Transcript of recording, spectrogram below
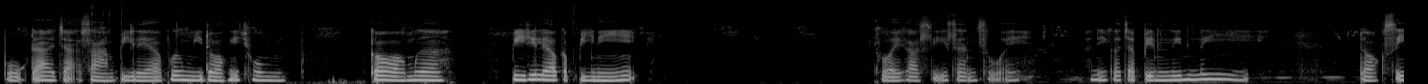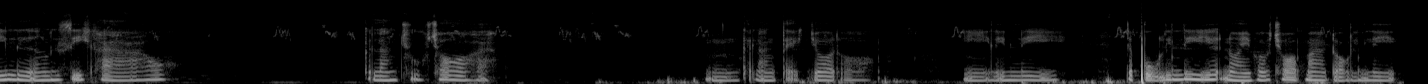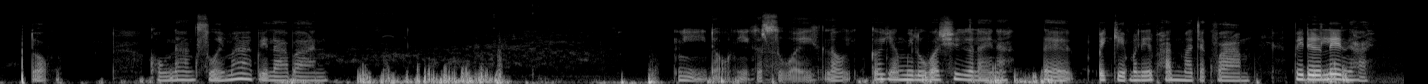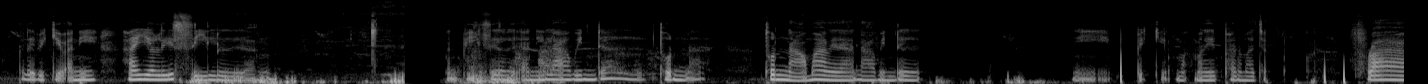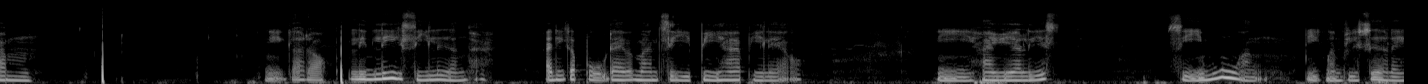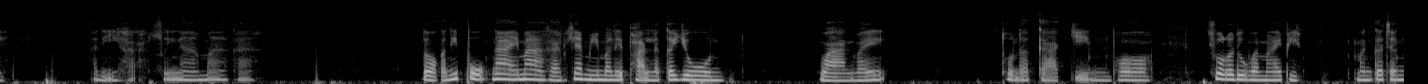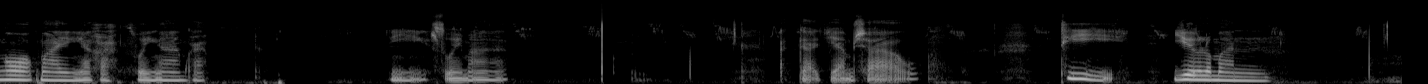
ปลูกได้จะสามปีแล้ว เพิ่งมีดอกให้ชม ก็เมื่อปีที่แล้วกับปีนี้ สวยค่ะสีสันสวย อันนี้ก็จะเป็นลินลี่ ดอกสีเหลืองหรือสีขาวกำลังชูช่อค่ะ กำลังแตกยอดออก นี่ลินลี่ จะปลูกลินลี่เยอะหน่อยเพราะชอบมากดอกลินลี่ ดอกของนางสวยมากเวลาบาน นี่ดอกนี้ก็สวย เราก็ยังไม่รู้ว่าชื่ออะไรนะ แต่ไปเก็บมเมล็ดพันธุ์มาจากฟาร์ม ไปเดินเล่นค่ะ ก็เลยไปเก็บอันนี้ไฮยลิสสีเหลืองเหมือนผีเสื้อเลย อันนี้ลาเวนเดอร์ ทนนะ ทนหนาวมากเลยนะลาเวนเดอร์ นี่ไปเก็บเมล็ดพันธุ์มาจากฟาร์ม นี่ก็ดอกลินลี่สีเหลืองค่ะ อันนี้ก็ปลูกได้ประมาณสี่ปีห้าปีแล้ว นี่ไฮเ a ลิสสีม่วง ปีกเหมือนผีเสื้อเลย อันนี้ค่ะ สวยงามมากค่ะ ดอกอันนี้ปลูกง่ายมากค่ะ แค่มีเมล็ดพันธุ์แล้วก็โยนหวานไว้ ทนอากาศกิน พอช่วงฤดูใบไม้ผลิมันก็จะงอกมาอย่างเงี้ยค่ะ สวยงามค่ะ นี่สวยมาก อากาศยามเช้า ที่เยอรมัน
